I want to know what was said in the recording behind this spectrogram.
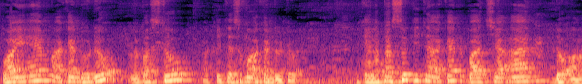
YM akan duduk, lepas tu uh, kita semua akan duduk. Okey, lepas tu kita akan bacaan doa.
